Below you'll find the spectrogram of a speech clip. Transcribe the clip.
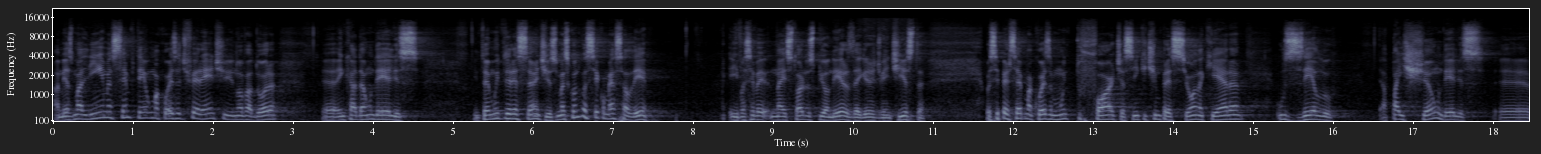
a mesma linha, mas sempre tem alguma coisa diferente, inovadora é, em cada um deles. Então é muito interessante isso. Mas quando você começa a ler e você vai na história dos pioneiros da igreja adventista, você percebe uma coisa muito forte assim que te impressiona, que era o zelo, a paixão deles é,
